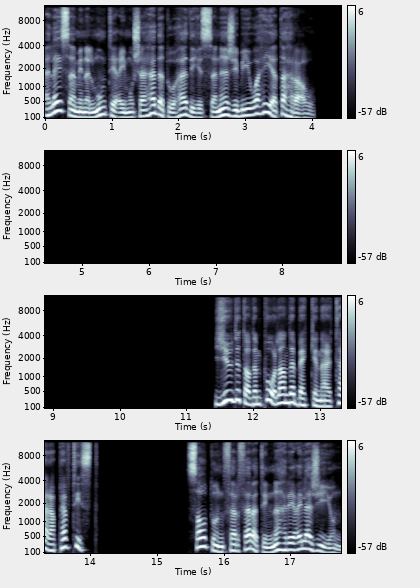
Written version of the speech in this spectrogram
أليس من الممتع مشاهدة هذه السناجب وهي تهرع؟ Ljudet av den porlande bäcken är terapeutiskt. صوت ثرثرة النهر علاجي.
